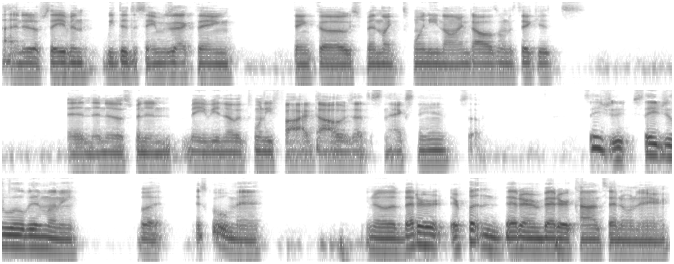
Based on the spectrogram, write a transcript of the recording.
I ended up saving. We did the same exact thing. I think uh, we spent like twenty nine dollars on the tickets, and ended up spending maybe another twenty five dollars at the snack stand. So saved you saved you a little bit of money, but it's cool, man. You know, the better they're putting better and better content on there,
